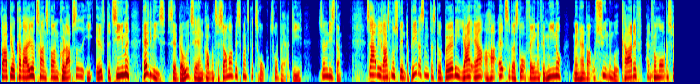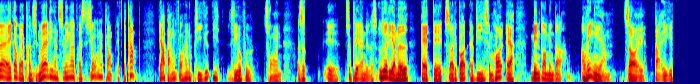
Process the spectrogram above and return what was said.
Fabio Carvalho-transferen kollapsede i 11. time. Heldigvis ser det dog ud til, at han kommer til sommer, hvis man skal tro troværdige journalister. Så har vi Rasmus Winter Petersen, der skriver Birdie, jeg er og har altid været stor fan af Firmino, men han var usynlig mod Cardiff. Han formår desværre ikke at være kontinuerlig. Han svinger i præstationerne kamp efter kamp. Jeg er bange for, at han har peaked i Liverpool-trøjen. Og så øh, supplerer han ellers yderligere med, at øh, så er det godt, at vi som hold er mindre og mindre afhængige af ham. Så øh, der ikke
